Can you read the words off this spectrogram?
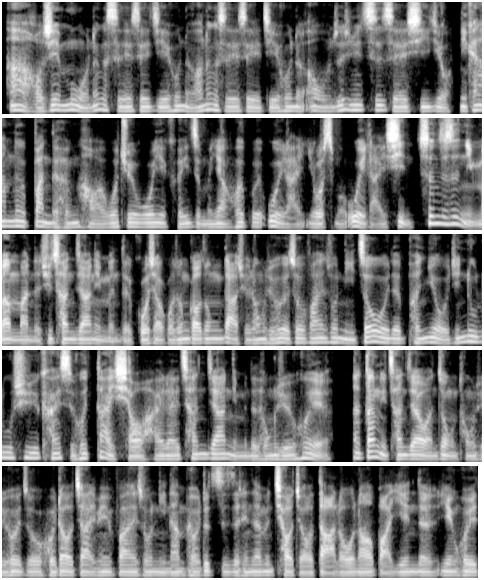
啊，好羡慕哦，那个谁谁谁结婚了，然后那个谁谁谁结婚了哦，我们最近去吃谁的喜酒，你看他们那个办得很好啊，我觉得我也可以怎么样？会不会未来有什么未来性？甚至是你慢慢的去参加你们的国小、国中、高中、大学同学会的时候，发现说你周围的朋友已经陆陆续续开始会带小孩来参加你们的同学会了。那当你参加完这种同学会之后，回到家里面，发现说你男朋友就只整天在那边翘脚打楼，然后把烟的烟灰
